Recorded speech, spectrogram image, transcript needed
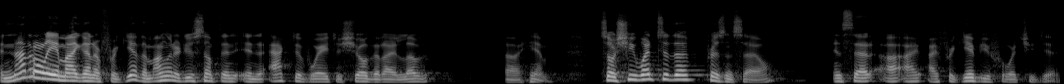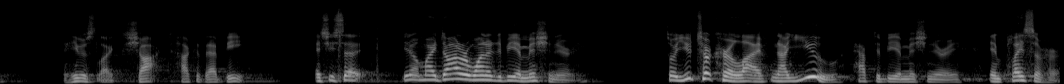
And not only am I going to forgive them, I'm going to do something in an active way to show that I love uh, him. So she went to the prison cell and said, I, I forgive you for what you did. And he was like shocked. How could that be? And she said, You know, my daughter wanted to be a missionary. So you took her life. Now you have to be a missionary in place of her.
